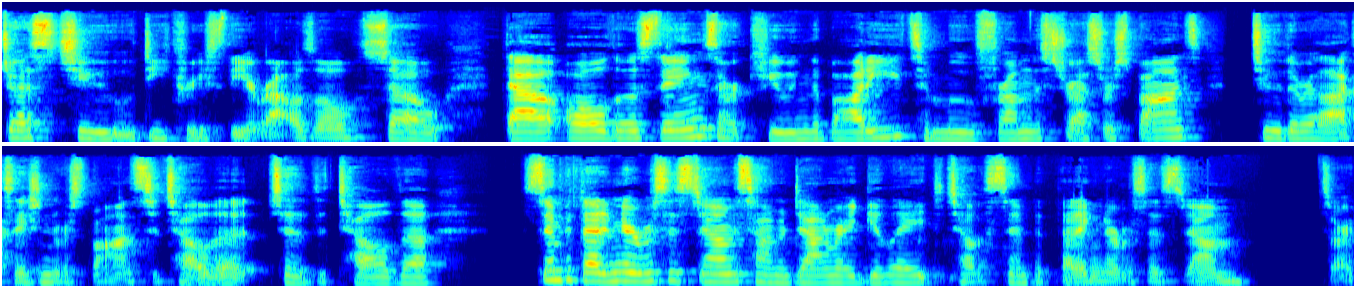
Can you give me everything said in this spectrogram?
just to decrease the arousal. So that all those things are cueing the body to move from the stress response to the relaxation response to tell the to the, tell the sympathetic nervous system it's time to downregulate, to tell the sympathetic nervous system, sorry,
